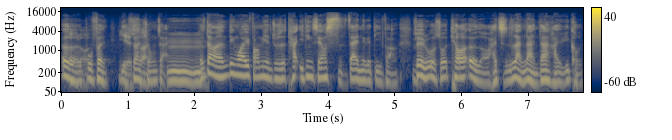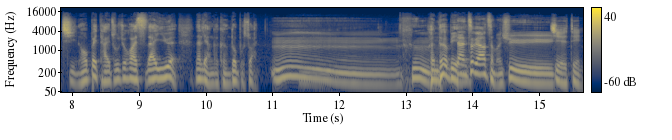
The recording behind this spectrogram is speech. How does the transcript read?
二楼的部分也算凶宅。嗯嗯。可是当然，另外一方面就是他一定是要死在那个地方。所以如果说跳到二楼还只是烂烂，但还有一口气，然后被抬出去后来死在医院，那两个可能都不算。嗯，很特别。但这个要怎么去界定？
